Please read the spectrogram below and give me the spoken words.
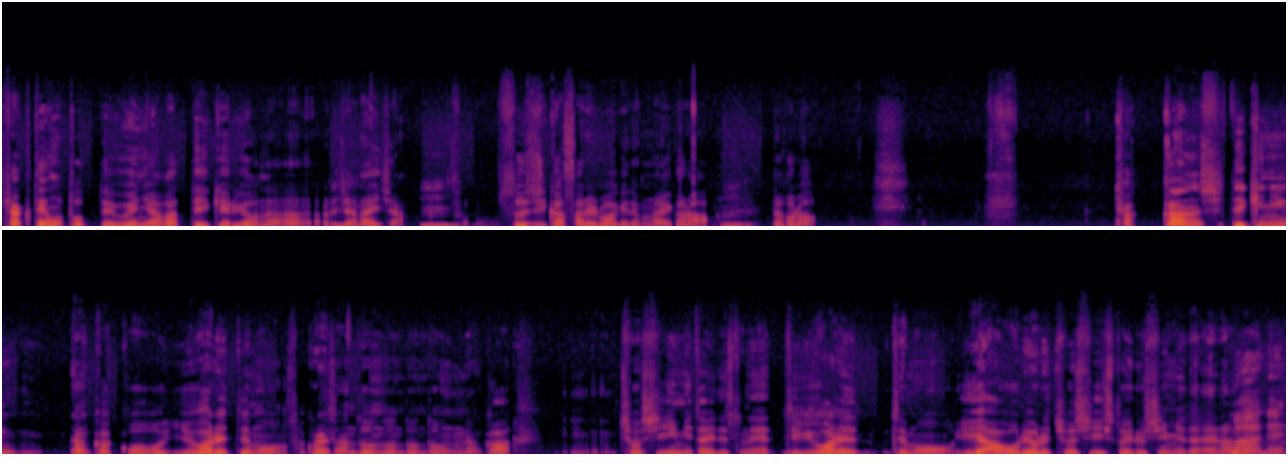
100点を取って上に上がっていけるようなあれじゃないじゃん、うんその数字化されるわけでもないから。うん。だから客観視的になんかこう言われても桜井さんどんどんどんどんなんかうん調子いいみたいですねって言われても、いや俺より調子いい人いるしみたいな、まあね。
